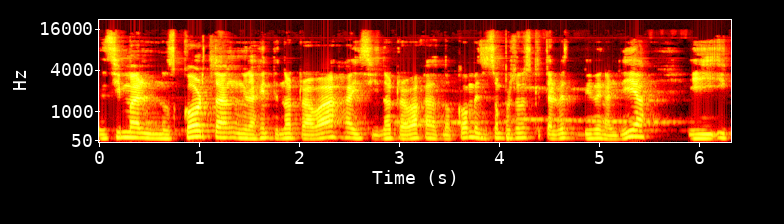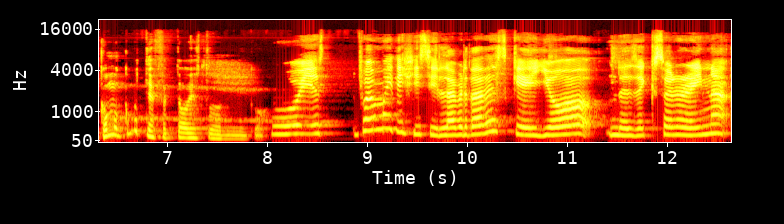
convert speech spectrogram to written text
Encima nos cortan, la gente no trabaja y si no trabajas no comes y son personas que tal vez viven al día. ¿Y, cómo, cómo te afectó esto, Nico? Uy, fue muy difícil. La verdad es que yo, desde que soy reina,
